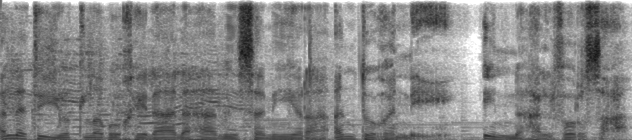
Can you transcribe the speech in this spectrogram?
التي يطلب خلالها من سميرة أن تغني. إنها الفرصة.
